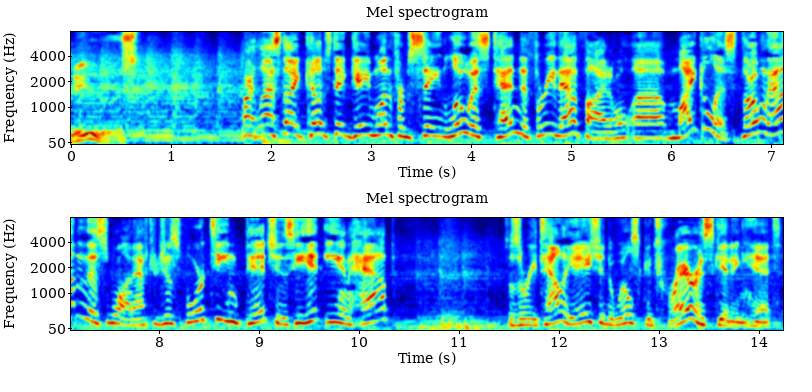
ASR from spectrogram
News. All right, last night Cubs take game one from St. Louis, 10 to 3 that final. Uh, Mikolas thrown out of this one after just 14 pitches. He hit Ian Happ. So it was a retaliation to Willson Contreras getting hit.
